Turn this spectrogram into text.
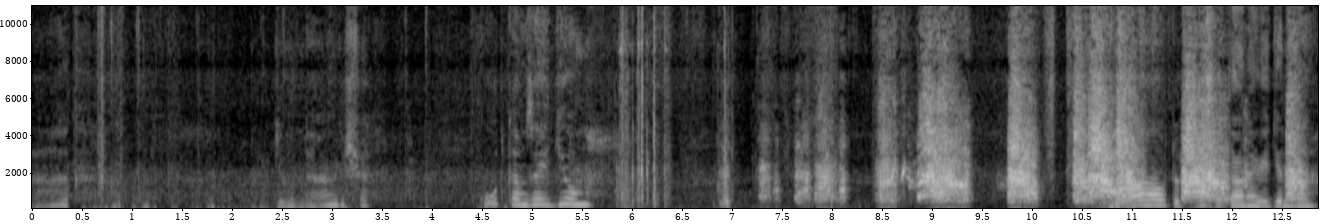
Так. Идем дальше. К уткам зайдем. Вау, тут красота наведена.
